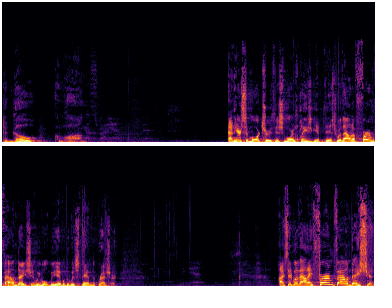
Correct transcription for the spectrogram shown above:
to go along. And here's some more truth this morning. Please get this. Without a firm foundation, we won't be able to withstand the pressure. I said, without a firm foundation,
